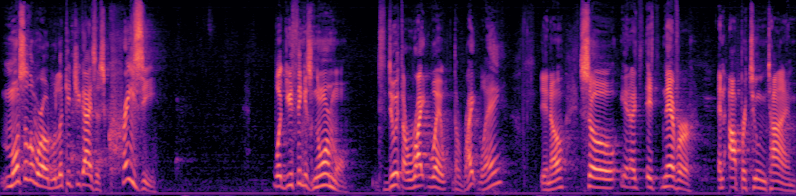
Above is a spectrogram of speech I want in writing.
Most of the world will look at you guys as crazy. What do you think is normal? To do it the right way. The right way? You know? So, you know, it's, it's never an opportune time.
